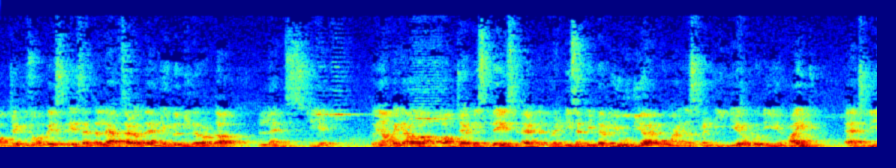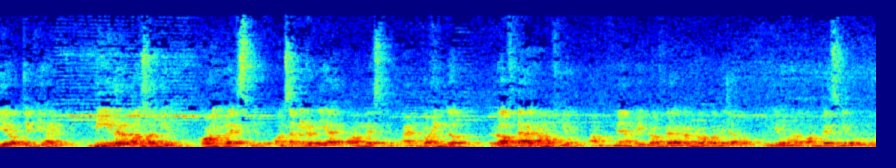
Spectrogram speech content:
Object is always place at the left side of the any of the mirror और द लेंस ठीक है? तो यहाँ पे क्या होगा? Object is placed at the 20 centimetre u दिया है वो माइनस ट्वेंटी ये हमको दी है हाइट एच दी है ऑब्जेक्ट की हाइट मिरर कौन सा दिया है? कॉन्वेक्स मिरर कौन सा मिरर दिया है? Convex mirror I am drawing rough diagram of here मैं यहाँ पे रफ डायग्राम ड्रॉ करने जा रहा हूँ। तो ये हमारा कॉन्वेक्स मिरर होगा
